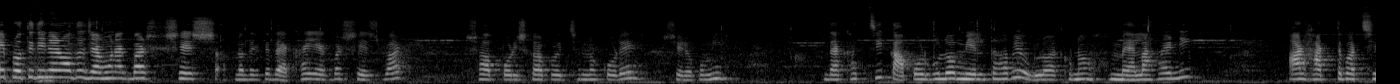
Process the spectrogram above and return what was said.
এই প্রতিদিনের মতো যেমন একবার শেষ, আপনাদেরকে দেখাই, একবার শেষবার সব পরিষ্কার পরিচ্ছন্ন করে সেরকমই দেখাচ্ছি। কাপড়গুলো মেলতে হবে, ওগুলো এখনও মেলা হয়নি, আর হাঁটতে পারছি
